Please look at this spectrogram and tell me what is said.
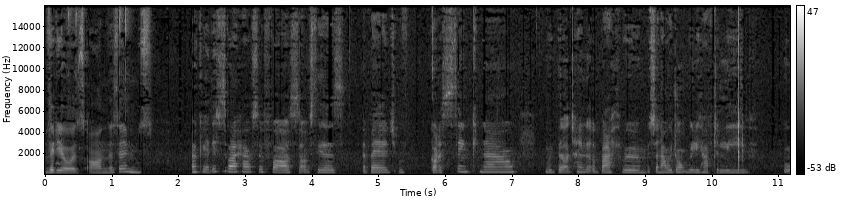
videos on The Sims. Okay, this is what I have so far. So obviously there's a bed, we've got a sink now, we've built a tiny little bathroom, so now we don't really have to leave Oh,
